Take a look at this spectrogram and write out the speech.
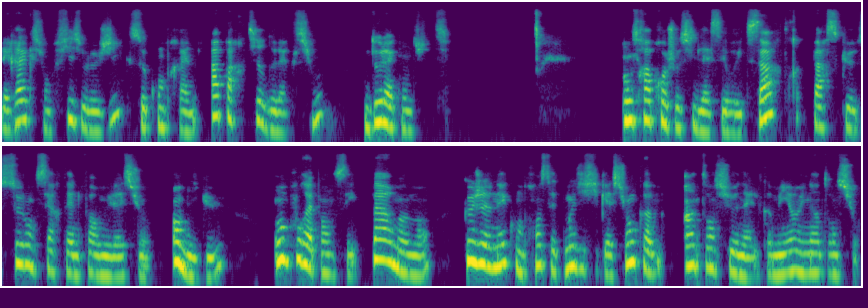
les réactions physiologiques se comprennent à partir de l'action de la conduite. On se rapproche aussi de la théorie de Sartre parce que selon certaines formulations ambiguës, on pourrait penser par moment que Janet comprend cette modification comme intentionnelle, comme ayant une intention.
